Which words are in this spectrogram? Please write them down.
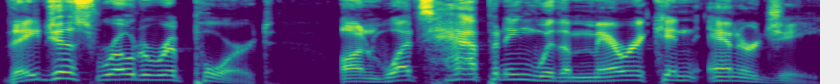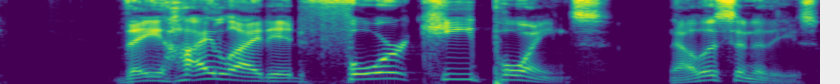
They just wrote a report on what's happening with American energy. They highlighted four key points. Now, listen to these.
